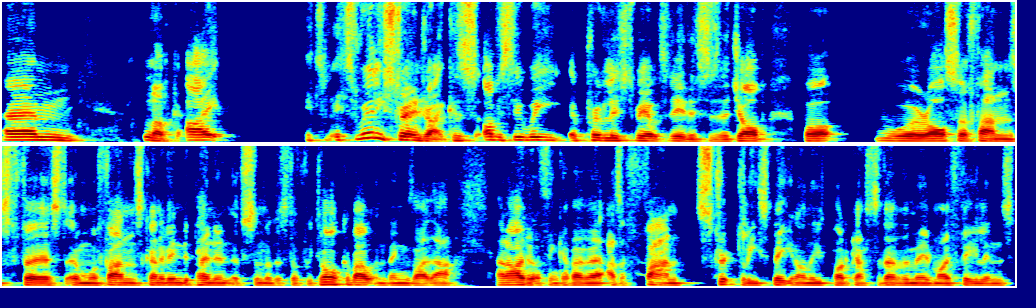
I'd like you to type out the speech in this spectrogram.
Um, look, I it's it's really strange, right? Because obviously we are privileged to be able to do this as a job, but we're also fans first, and we're fans kind of independent of some of the stuff we talk about and things like that. And I don't think I've ever, as a fan, strictly speaking on these podcasts, have ever made my feelings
